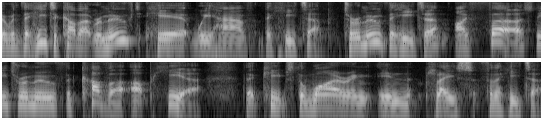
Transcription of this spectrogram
So with the heater cover removed, here we have the heater. To remove the heater, I first need to remove the cover up here that keeps the wiring in place for the heater.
